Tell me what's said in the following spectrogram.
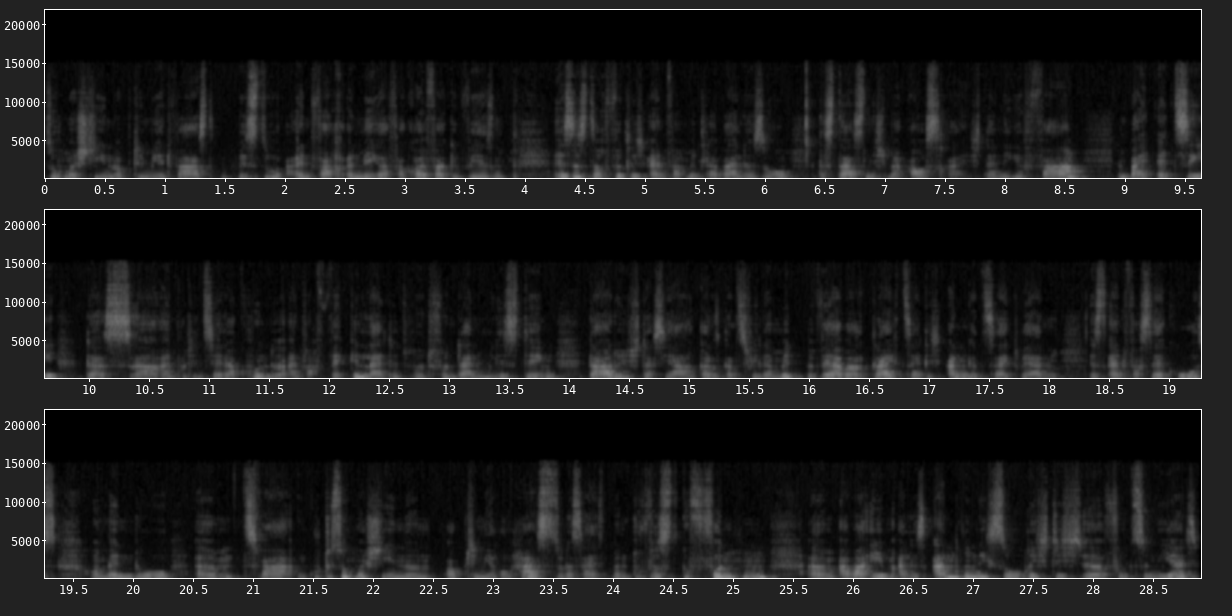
Suchmaschinen optimiert warst, bist du einfach ein mega Verkäufer gewesen, ist es doch wirklich einfach mittlerweile so, dass das nicht mehr ausreicht. Denn die Gefahr bei Etsy, dass äh, ein potenzieller Kunde einfach weggeleitet wird von deinem Listing, dadurch, dass ja ganz, ganz viele Mitbewerber gleichzeitig angezeigt werden, ist einfach sehr groß. Und wenn du ähm, zwar gute Suchmaschinenoptimierung hast, und das heißt, du wirst gefunden, ähm, aber eben alles andere nicht so richtig äh, funktioniert,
